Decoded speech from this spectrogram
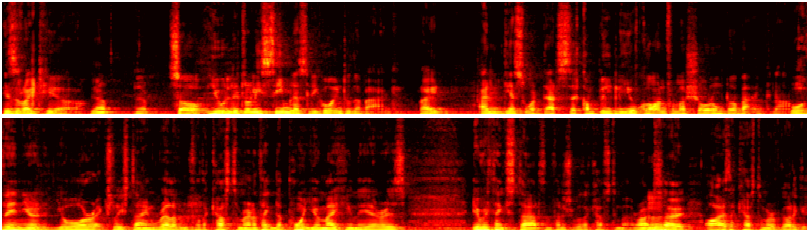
is right here. Yep, yep. So you literally seamlessly go into the bank, right? And guess what? That's a completely, you've gone from a showroom to a bank now. Well, then you're, you're actually staying relevant for the customer. And I think the point you're making there is everything starts and finishes with a customer, right? Mm. So I, as a customer, have got a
